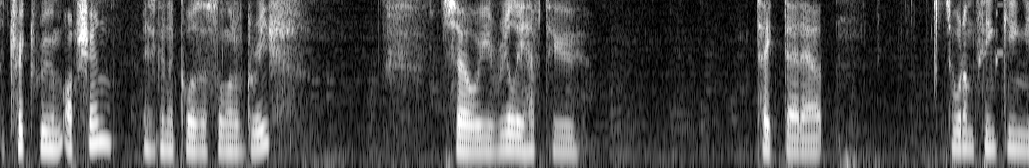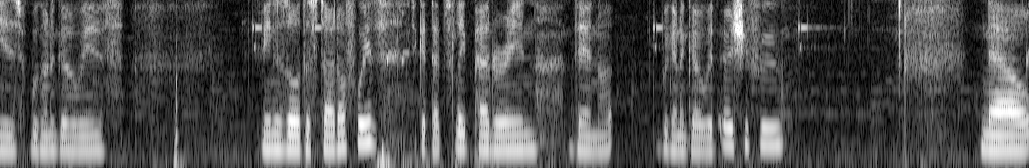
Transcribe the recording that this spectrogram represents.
the Trick Room option is going to cause us a lot of grief. So we really have to take that out so what I'm thinking is we're going to go with Venusaur to start off with to get that sleep powder in. Then uh, we're going to go with Urshifu. Now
